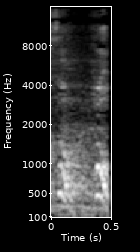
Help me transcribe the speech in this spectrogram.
送后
